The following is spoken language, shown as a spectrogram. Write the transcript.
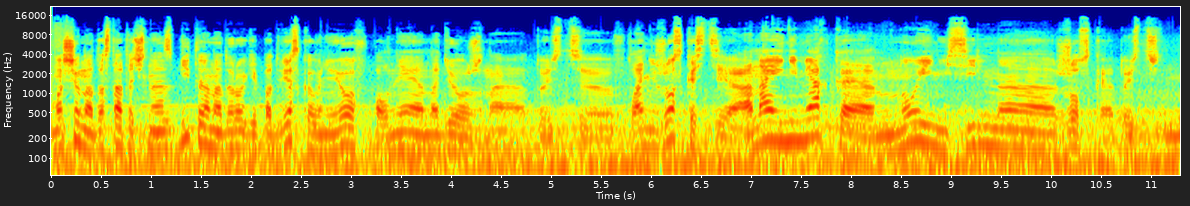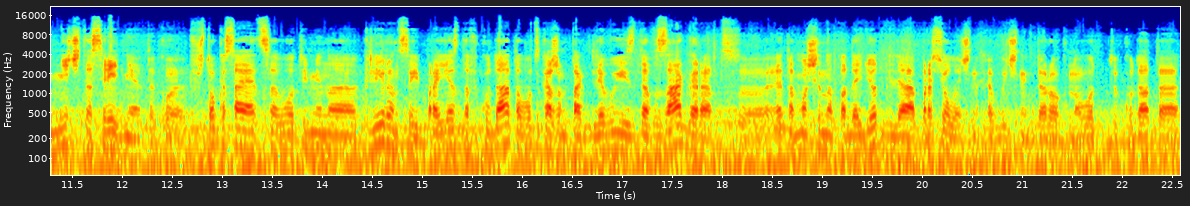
Машина достаточно сбитая, на дороге подвеска у нее вполне надежная. То есть э, в плане жесткости она и не мягкая, но и не сильно жесткая. То есть нечто среднее такое. Что касается вот именно клиренса и проездов куда-то, вот скажем так, для выездов за город, э, эта машина подойдет для проселочных обычных дорог. Но вот куда-то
